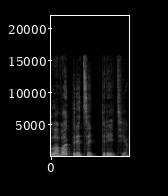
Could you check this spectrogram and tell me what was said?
Глава 33.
